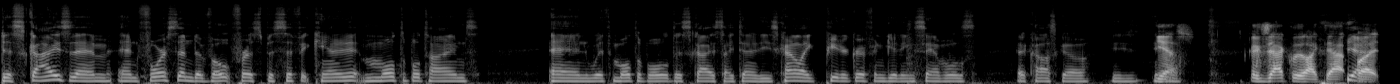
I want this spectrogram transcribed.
disguise them, and force them to vote for a specific candidate multiple times, and with multiple disguised identities, kind of like Peter Griffin getting samples at Costco. He's, you know. Yes, exactly like that. Yeah. But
